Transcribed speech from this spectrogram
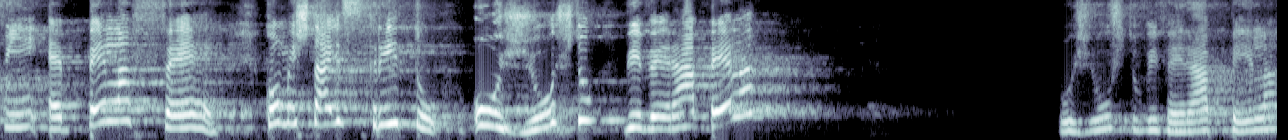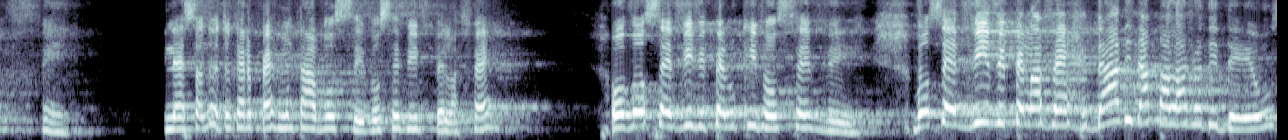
fim é pela fé. Como está escrito, o justo viverá pela O justo viverá pela fé. E nessa noite eu quero perguntar a você, você vive pela fé? Ou você vive pelo que você vê? Você vive pela verdade da palavra de Deus,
